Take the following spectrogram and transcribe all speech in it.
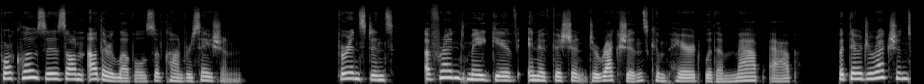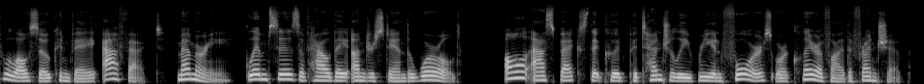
forecloses on other levels of conversation. For instance, a friend may give inefficient directions compared with a map app, but their directions will also convey affect, memory, glimpses of how they understand the world, all aspects that could potentially reinforce or clarify the friendship.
